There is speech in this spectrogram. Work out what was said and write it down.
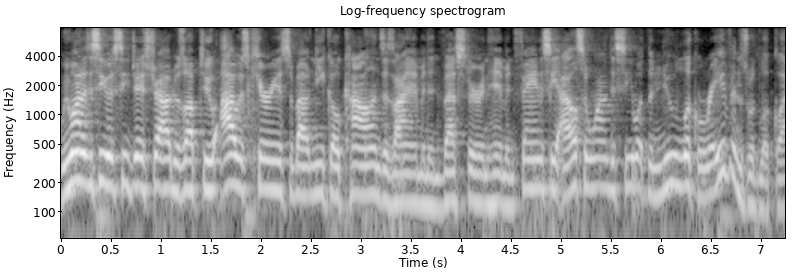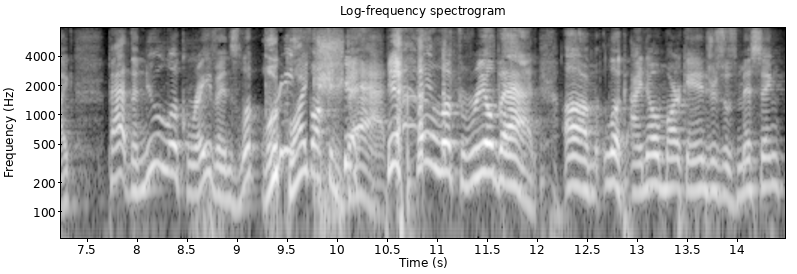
We wanted to see what CJ Stroud was up to. I was curious about Nico Collins as I am an investor in him in fantasy. I also wanted to see what the new look Ravens would look like. Pat, the new look Ravens look Look pretty like fucking shit. bad. Yeah. They looked real bad. Um, look, I know Mark Andrews was missing.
